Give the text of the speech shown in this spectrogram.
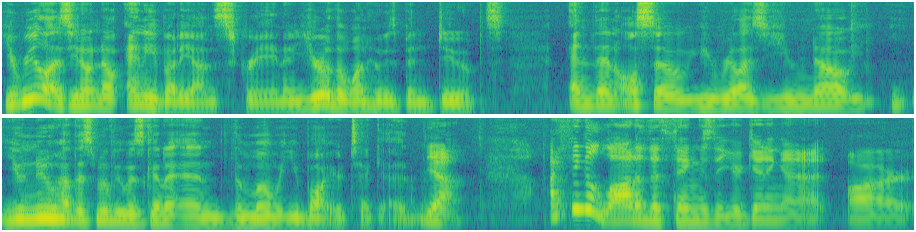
you realize you don't know anybody on screen and you're the one who's been duped and then also you realize you know you knew how this movie was going to end the moment you bought your ticket Yeah. I think a lot of the things that you're getting at are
